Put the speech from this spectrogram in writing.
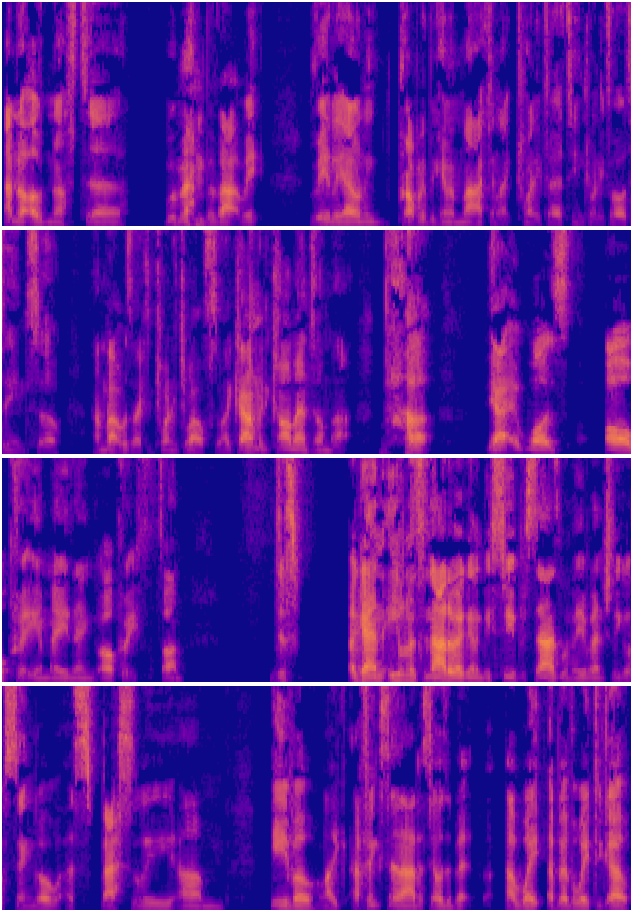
I'm not old enough to remember that. Really, I only probably became a mark in like 2013, 2014. So, and that was like in 2012. So I can't really comment on that. But yeah, it was all pretty amazing, all pretty fun. Just again, EVIL and Sanada are going to be superstars when they eventually go single, especially um. Like I think Sanada still has a bit a way a bit of a way to go,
